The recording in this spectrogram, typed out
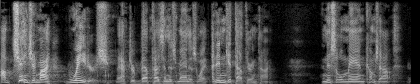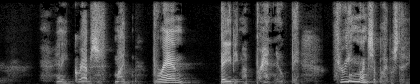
I'm changing my waders after baptizing this man and his wife. I didn't get out there in time. And this old man comes out and he grabs my brand baby, my brand new baby. Three months of Bible study.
